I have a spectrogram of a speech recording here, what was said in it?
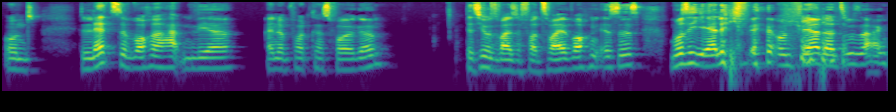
und letzte Woche hatten wir eine Podcast-Folge, beziehungsweise vor zwei Wochen ist es, muss ich ehrlich und fair dazu sagen,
